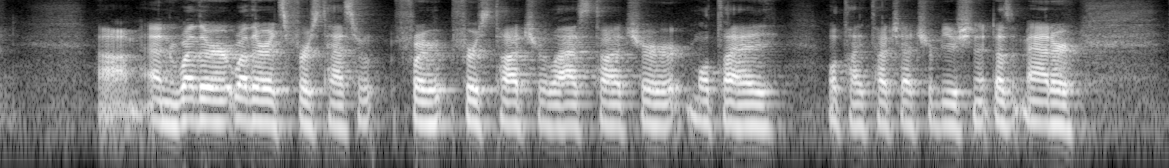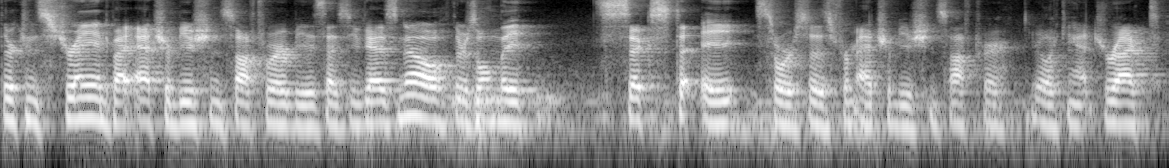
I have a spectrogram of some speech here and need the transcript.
Um, and whether whether it's first touch, first touch or last touch or multi multi touch attribution, it doesn't matter. They're constrained by attribution software because, as you guys know, there's only six to eight sources from attribution software. You're looking at direct,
